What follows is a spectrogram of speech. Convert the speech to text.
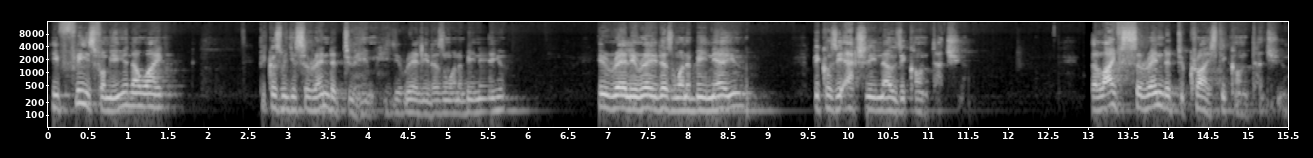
He flees from you. You know why? Because when you surrender to him, he really doesn't want to be near you. He really, really doesn't want to be near you because he actually knows he can't touch you. The life surrendered to Christ, he can't touch you.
